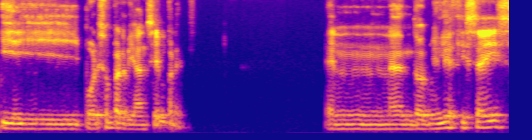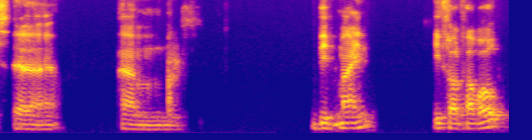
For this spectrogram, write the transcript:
Y por eso perdían siempre. En, en 2016, eh, em, DeepMind hizo AlphaGo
